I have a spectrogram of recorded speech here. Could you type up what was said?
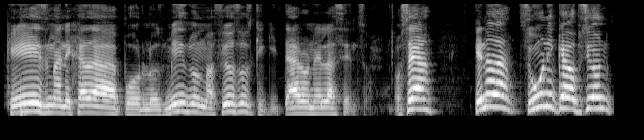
que es manejada por los mismos mafiosos que quitaron el ascenso. O sea, que nada, su única opción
